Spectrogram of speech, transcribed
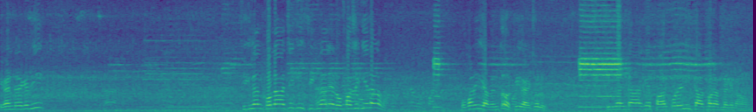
এখানটা রেখে দিই। সিগন্যাল খোলা আছে কি? সিগন্যালের ওপাশে গিয়ে দাঁড়াবো? ওপারেই যাবেন তো? ঠিক আছে চলুন। সিগন্যালটা আগে পার করে নিই তারপর আপনাকে নামাবো।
